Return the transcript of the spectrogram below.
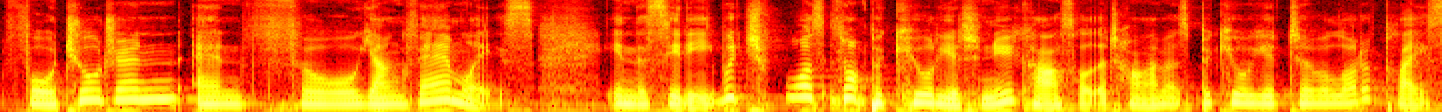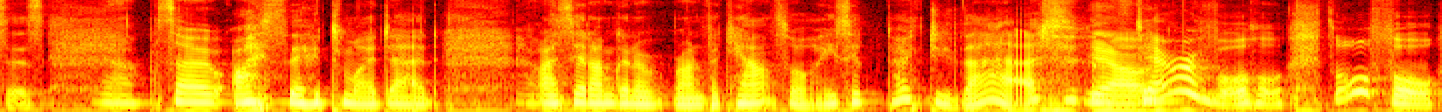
for children and for young families in the city, which was it's not peculiar to Newcastle at the time. It's peculiar to a lot of places. Yeah. So I said to my dad, I said, I'm going to run for council. He said, Don't do that. Yeah. it's terrible. It's awful.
